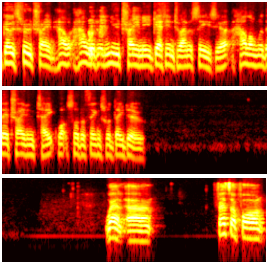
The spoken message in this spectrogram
go through training? How, how would a new trainee get into anesthesia? How long would their training take? What sort of things would they do? Well, uh, first of all,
